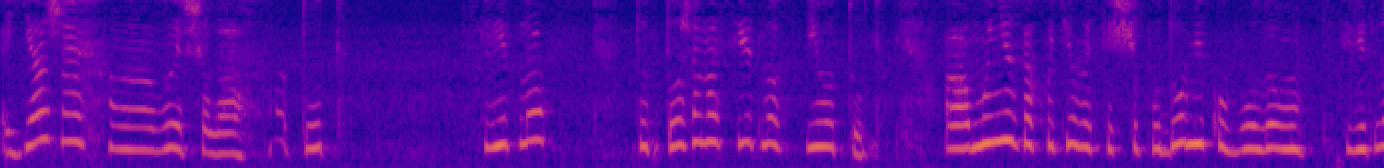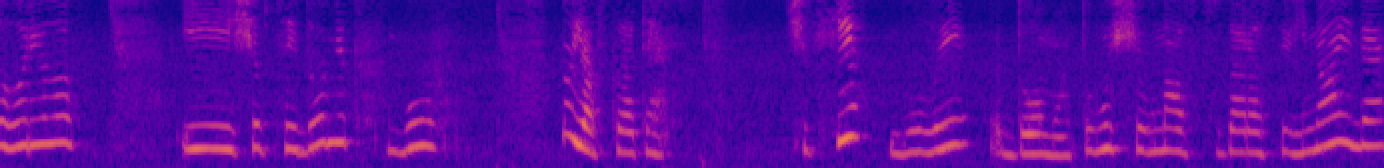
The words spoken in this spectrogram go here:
Я же е, вишила тут світло, тут теж у нас світло і отут. Мені захотілося, щоб у доміку було світло горіло, і щоб цей домік був, ну як сказати, щоб всі були вдома, тому що в нас зараз війна йде,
